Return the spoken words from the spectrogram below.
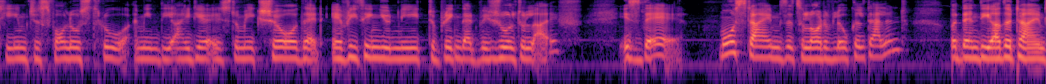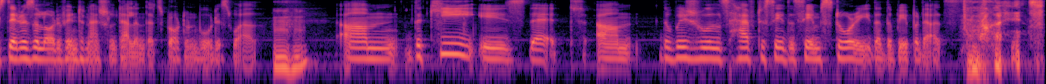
team just follows through. I mean, the idea is to make sure that everything you need to bring that visual to life is there. Most times, it's a lot of local talent, but then the other times there is a lot of international talent that's brought on board as well um, the key is that um, the visuals have to say the same story that the paper does. Right.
